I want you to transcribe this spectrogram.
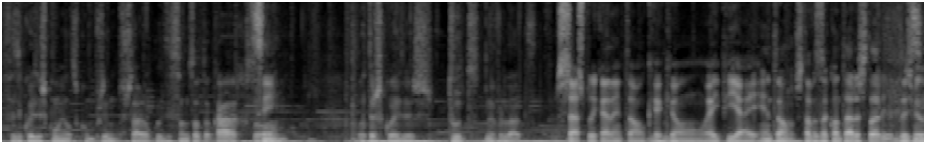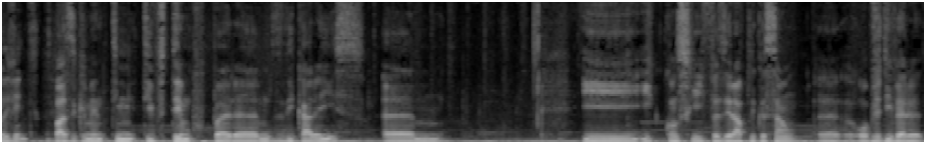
fazer coisas com eles, como por exemplo mostrar a localização dos autocarros. Sim. Ou, outras coisas, tudo, na verdade. Está explicado então o que é que é um API. Então, estavas a contar a história de 2020? Sim. Basicamente, tinha, tive tempo para me dedicar a isso um, e, e, consegui fazer a aplicação. Uh, o objetivo era.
